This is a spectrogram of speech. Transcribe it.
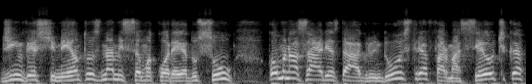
de investimentos na missão à Coreia do Sul, como nas áreas da agroindústria, farmacêutica,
